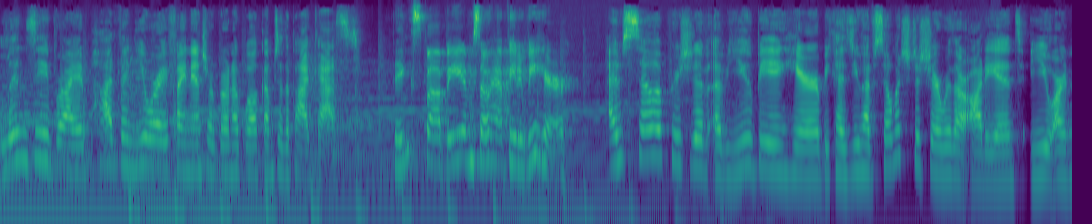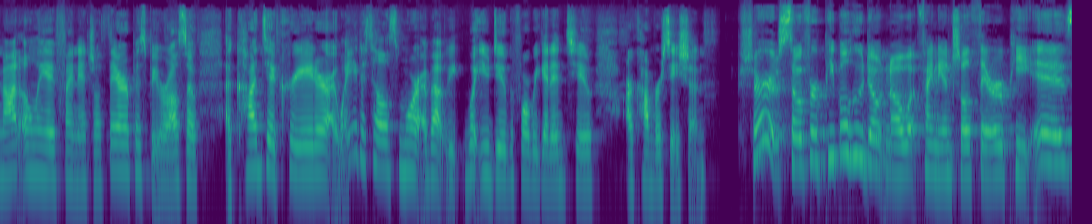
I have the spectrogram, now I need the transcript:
Lindsay Bryan Podvin, you are a financial grown up. Welcome to the podcast. Thanks, Bobbi. I'm so happy to be here. I'm so appreciative of you being here because you have so much to share with our audience. You are not only a financial therapist, but you're also a content creator. I want you to tell us more about what you do before we get into our conversation. Sure. So, for people who don't know what financial therapy is,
